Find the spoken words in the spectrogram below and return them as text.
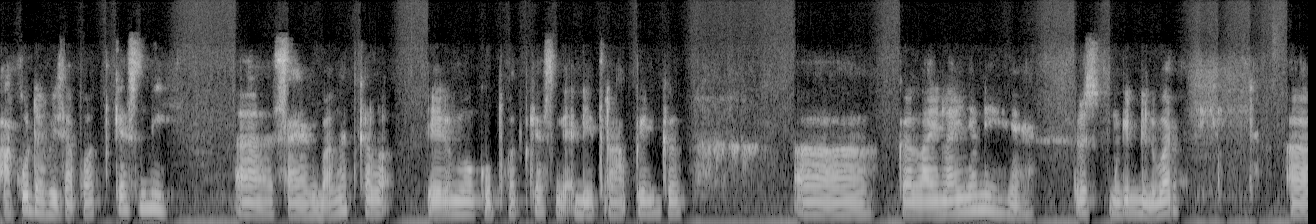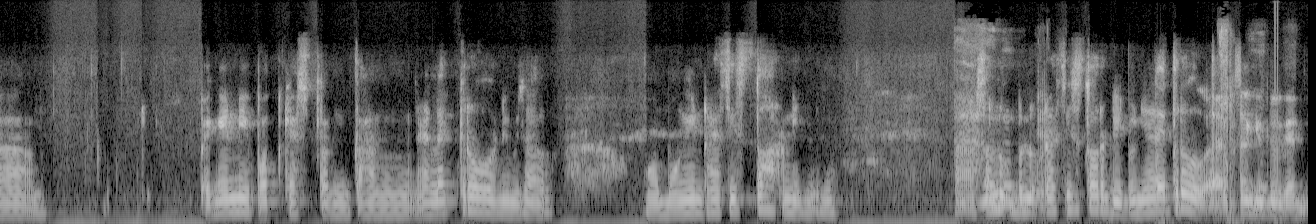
Aku udah bisa podcast nih. Eh, sayang banget kalau ilmuku podcast nggak diterapin ke eh, ke lain-lainnya nih ya. Terus mungkin di luar eh, pengen nih podcast tentang elektro nih misal ngomongin resistor nih. Uh, seluk beluk resistor di dunia elektro uh, gitu kan.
